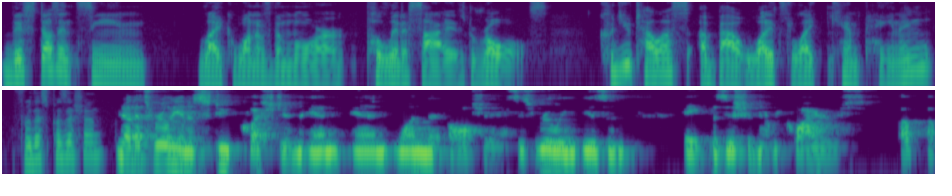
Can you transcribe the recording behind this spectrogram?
this doesn't seem like one of the more politicized roles. Could you tell us about what it's like campaigning for this position? You know, that's really an astute question and, and one that all should ask. This really isn't a position that requires a, a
